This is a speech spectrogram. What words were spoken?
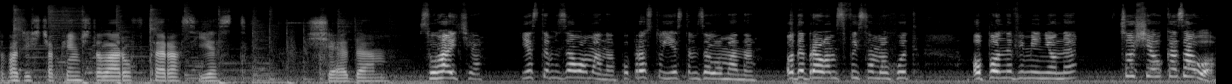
25 dolarów, teraz jest siedem. Słuchajcie, jestem załamana, po prostu jestem załamana. Odebrałam swój samochód, opony wymienione. Co się okazało?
